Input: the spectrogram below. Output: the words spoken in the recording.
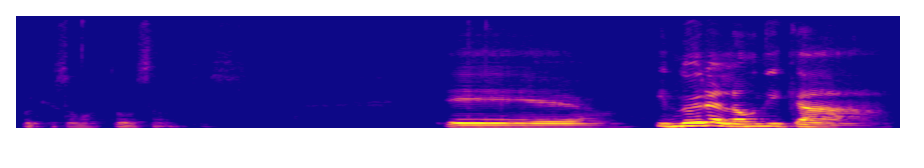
Porque somos todos santos. y no era la única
